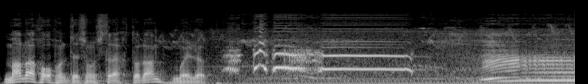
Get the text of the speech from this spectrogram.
Maandagoggend is ons terug. Tot dan. Mooi loop. Ah.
